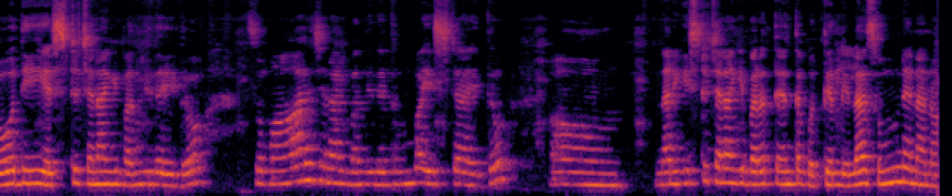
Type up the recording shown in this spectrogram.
ಗೋಧಿ ಎಷ್ಟು ಚೆನ್ನಾಗಿ ಬಂದಿದೆ ಇದು. ಸುಮಾರು ಚೆನ್ನಾಗಿ ಬಂದಿದೆ, ತುಂಬ ಇಷ್ಟ ಆಯಿತು. ನನಗಿಷ್ಟು ಚೆನ್ನಾಗಿ ಬರುತ್ತೆ ಅಂತ ಗೊತ್ತಿರಲಿಲ್ಲ. ಸುಮ್ಮನೆ ನಾನು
